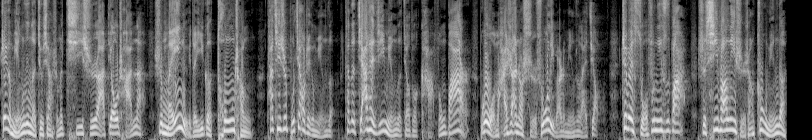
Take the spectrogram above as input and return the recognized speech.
这个名字呢，就像什么妻师啊、貂蝉呐，是美女的一个通称。她其实不叫这个名字，她的迦太基名字叫做卡冯巴尔。不过我们还是按照史书里边的名字来叫。这位索夫尼斯巴是西方历史上著名的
